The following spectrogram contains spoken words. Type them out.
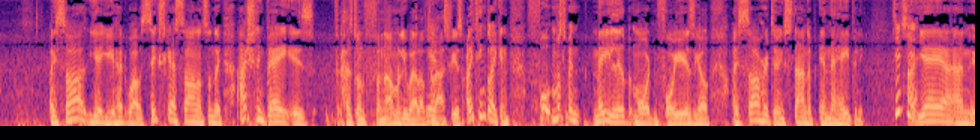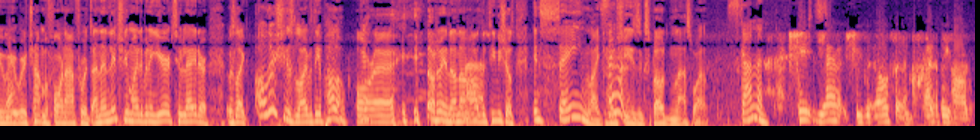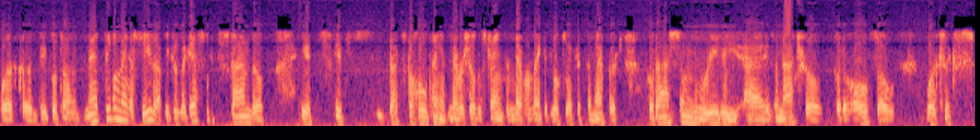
I saw, yeah, you had wow six guests on on Sunday. Aisling Bea is has done phenomenally well over the last few years. I think like in four, must have been maybe a little bit more than four years ago. I saw her doing stand up in the Halfpenny. Did you? Uh, yeah, yeah, and we, we were chatting before and afterwards, and then literally might have been a year or two later. It was like, oh, there she is live at the Apollo, or uh, you know what I mean, on all the TV shows. Insane, like how she's exploded in the last while. Scanning. She, yeah, she's also an incredibly hard worker, and people don't, ne- people never see that because I guess with stand up, it's it's that's the whole thing. It never show the strength and never make it look like it's an effort. But Ashton really uh, is a natural, but also works extremely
